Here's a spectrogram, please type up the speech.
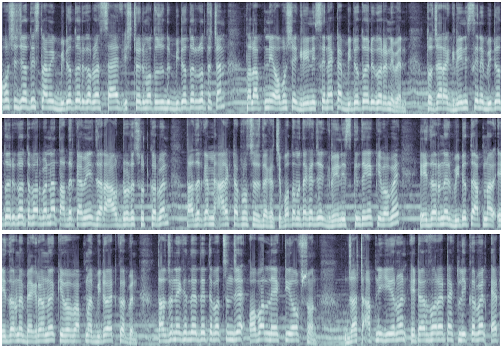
অবশ্যই যদি ইসলামিক ভিডিও তৈরি করবেন সাইফ স্টোরির মতো যদি ভিডিও তৈরি করতে চান, তাহলে আপনি অবশ্যই গ্রিন স্ক্রিনে একটা ভিডিও তৈরি করে নেবেন। তো যারা গ্রিন স্ক্রিনে ভিডিও তৈরি করতে পারবেন না, তাদেরকে আমি, যারা আউটডোরে শ্যুট করবেন, তাদেরকে আমি আরেকটা প্রসেস দেখাচ্ছি। প্রথমে দেখা যায় গ্রিন স্ক্রিন থেকে কীভাবে এই ধরনের ভিডিওতে আপনার, এই ধরনের ব্যাকগ্রাউন্ডে কীভাবে আপনার ভিডিও অ্যাড করবেন। তার জন্য এখান থেকে দেখতে পাচ্ছেন যে ওভারলে একটি অপশন জাস্ট আপনি কি করবেন? এটার পর একটা ক্লিক করবেন অ্যাড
